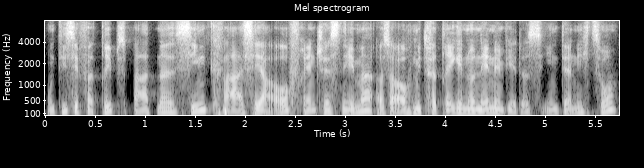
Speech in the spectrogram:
Und diese Vertriebspartner sind quasi ja auch Franchise-Nehmer, also auch mit Verträgen, nur nennen wir das intern nicht so.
